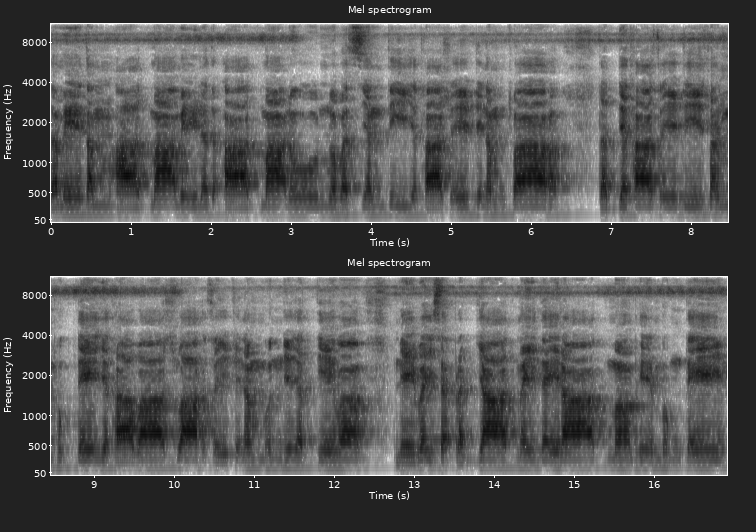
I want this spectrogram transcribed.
तमेतम आत्मा मेनत आत्मानोन्वश्यन्ति यथा स्वाह। तद्यथा श्रेष्ठि संभुक्ते यथा वा स्वाह श्रेष्ठिनं भुञ्जयत्येव। नैवैष प्रज्ञात्मैतैरात्मभिर्भुङ्क्ते।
